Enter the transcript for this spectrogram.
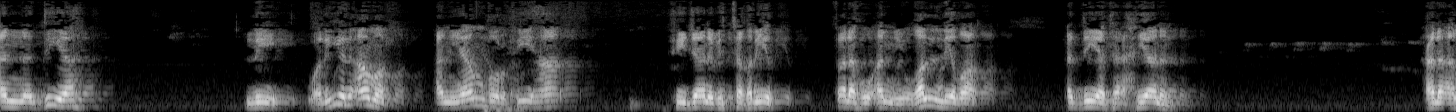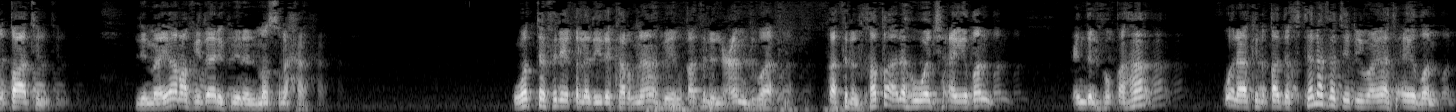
أن الدية لولي الأمر أن ينظر فيها في جانب التغليظ فله أن يغلظ الدية أحيانا على القاتل لما يرى في ذلك من المصلحة. والتفريق الذي ذكرناه بين قتل العمد وقتل الخطأ له وجه أيضا عند الفقهاء ولكن قد اختلفت الروايات أيضا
